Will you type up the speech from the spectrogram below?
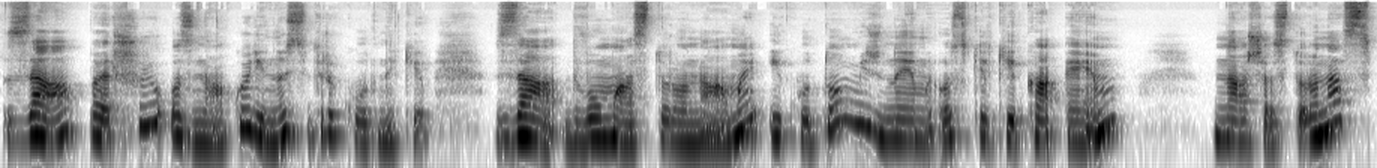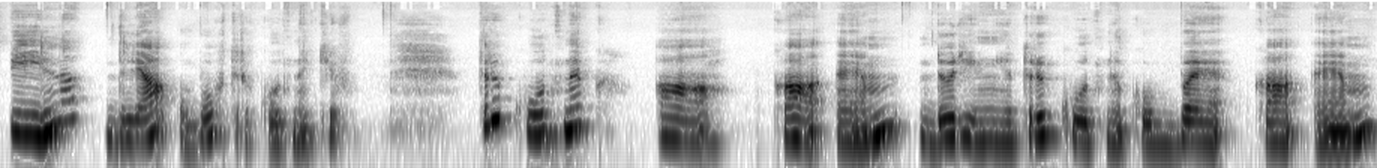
за першою ознакою рівності трикутників, за двома сторонами і кутом між ними, оскільки КМ наша сторона спільна для обох трикутників. Трикутник АКМ дорівнює трикутнику БКМ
